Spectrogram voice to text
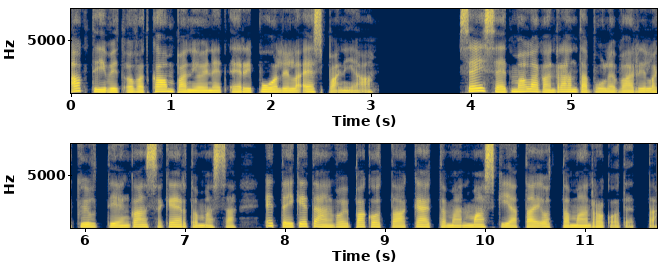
Aktiivit ovat kampanjoineet eri puolilla Espanjaa. Seisseet Malagan rantapulevarilla kylttien kanssa kertomassa, ettei ketään voi pakottaa käyttämään maskia tai ottamaan rokotetta.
